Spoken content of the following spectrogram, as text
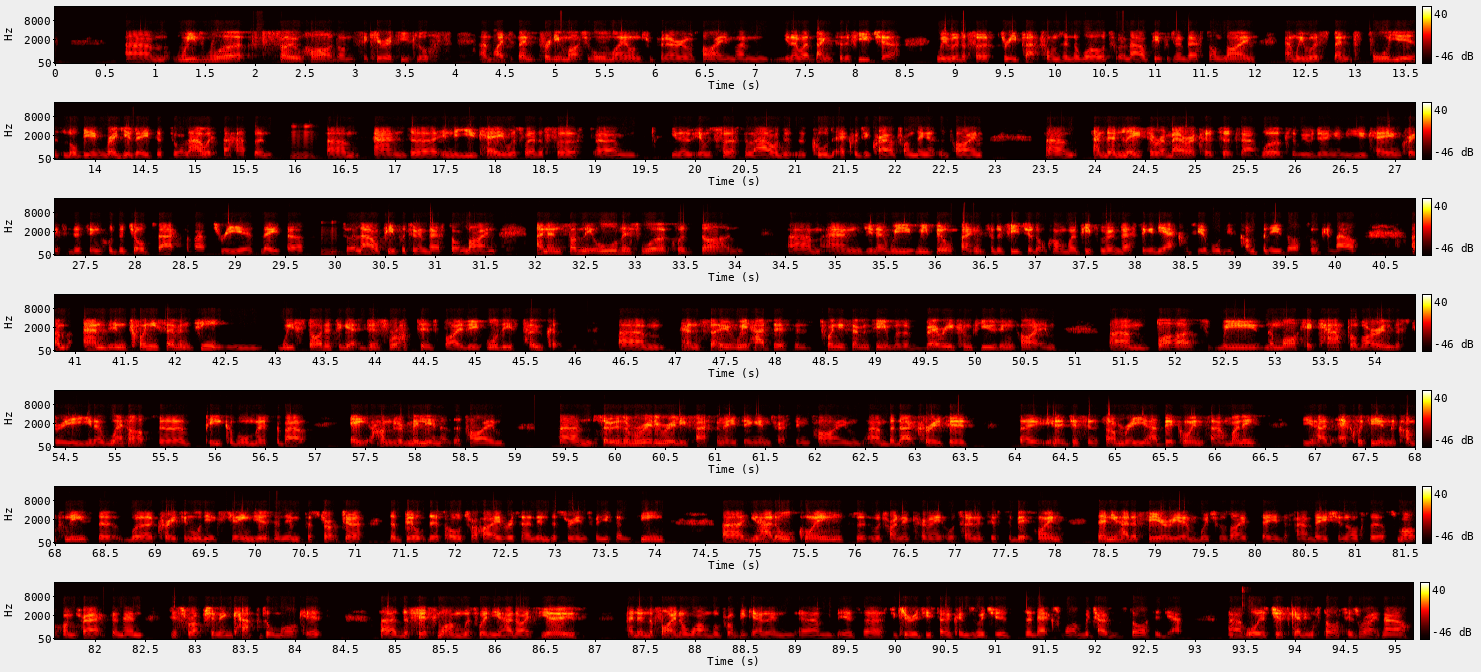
um, we'd worked so hard on securities laws. Um, I'd spent pretty much all my entrepreneurial time, um, you know, at Bank to the Future we were the first three platforms in the world to allow people to invest online, and we were spent four years lobbying regulators to allow it to happen. Mm-hmm. Um, and uh, in the UK was where the first, um, you know, it was first allowed. It was called equity crowdfunding at the time. Um, and then later, America took that work that we were doing in the UK and created this thing called the Jobs Act about three years later mm-hmm. to allow people to invest online. And then suddenly, all this work was done um, and you know, we we built banktothefuture.com where people are investing in the equity of all these companies I was talking about. Um, and in 2017, we started to get disrupted by the all these tokens. Um, and so we had this. 2017 was a very confusing time, um, but we the market cap of our industry, you know, went up to a peak of almost about 800 million at the time. Um, so it was a really, really fascinating, interesting time. Um, but that created so, you know, just in summary, you had Bitcoin sound money, you had equity in the companies that were creating all the exchanges and infrastructure that built this ultra high return industry in 2017. Uh, you had altcoins that were trying to create alternatives to Bitcoin. Then you had Ethereum, which was, I'd say, the foundation of the smart contract and then disruption in capital markets. Uh, the fifth one was when you had ICOs. And then the final one we'll probably get in um, is uh, securities tokens, which is the next one, which hasn't started yet uh, or is just getting started right now.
